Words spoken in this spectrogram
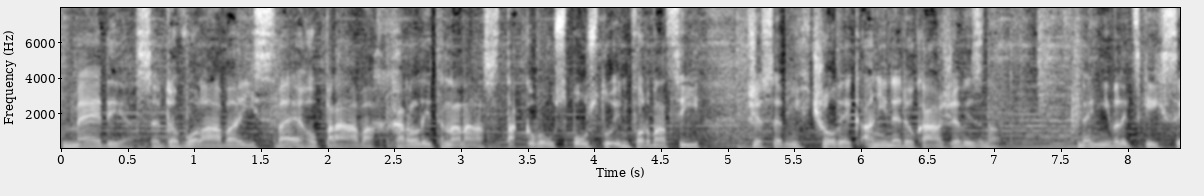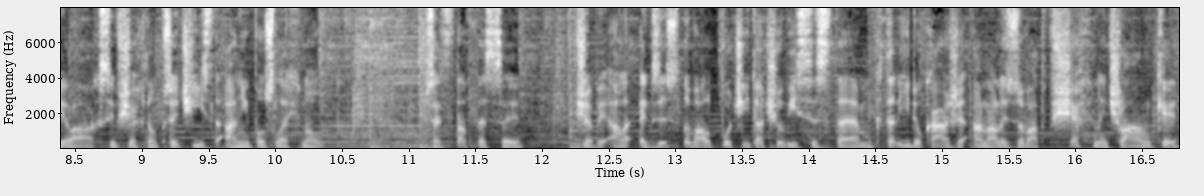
Média se dovolávají svého práva chrlit na nás takovou spoustu informací, že se v nich člověk ani nedokáže vyznat. Není v lidských silách si všechno přečíst ani poslechnout. Představte si, že by ale existoval počítačový systém, který dokáže analyzovat všechny články,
